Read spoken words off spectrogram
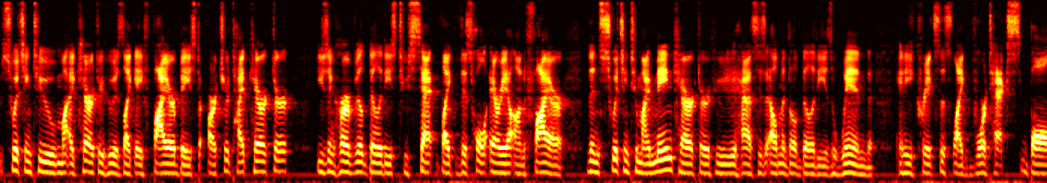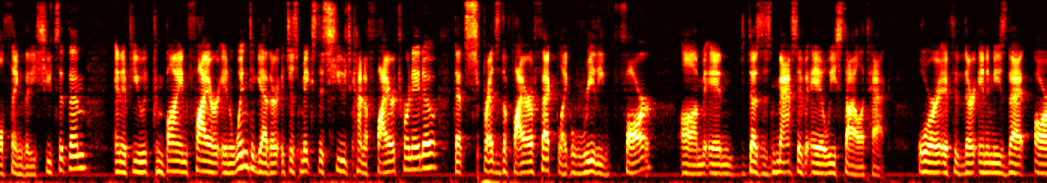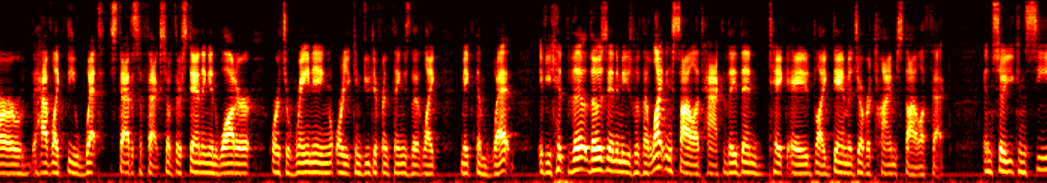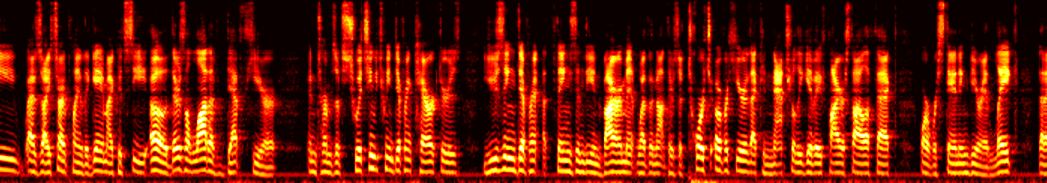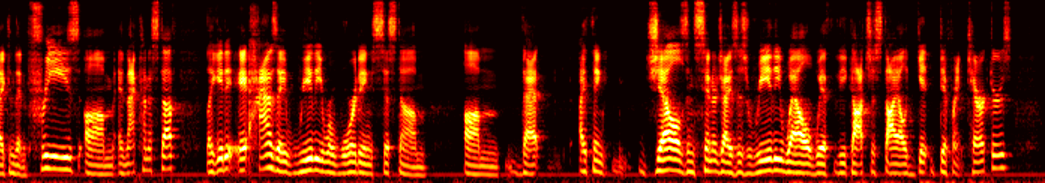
switching to my character who is like a fire based archer type character using her abilities to set like this whole area on fire then switching to my main character who has his elemental ability is wind and he creates this like vortex ball thing that he shoots at them. And if you combine fire and wind together it just makes this huge kind of fire tornado that spreads the fire effect like really far um, and does this massive aoe style attack or if they're enemies that are have like the wet status effect. So if they're standing in water or it's raining or you can do different things that like make them wet. If you hit the, those enemies with a lightning style attack, they then take a like damage over time style effect. And so you can see as I started playing the game, I could see, oh, there's a lot of depth here in terms of switching between different characters, using different things in the environment, whether or not there's a torch over here that can naturally give a fire style effect, or we're standing near a lake that I can then freeze, um, and that kind of stuff. Like it, it has a really rewarding system um, that I think gels and synergizes really well with the gacha style get different characters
